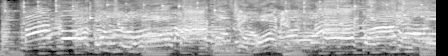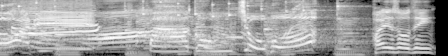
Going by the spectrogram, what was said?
八公九婆，八公九婆啊你，八公九婆啊你，八公九婆，欢迎收听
